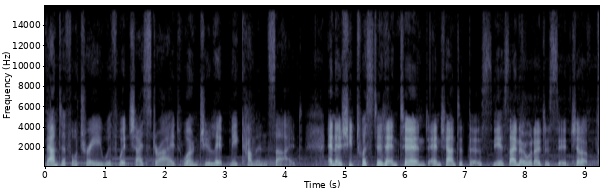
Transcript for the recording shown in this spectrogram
Bountiful tree with which I stride, won't you let me come inside? And as she twisted and turned and chanted this, yes, I know what I just said, shut up,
